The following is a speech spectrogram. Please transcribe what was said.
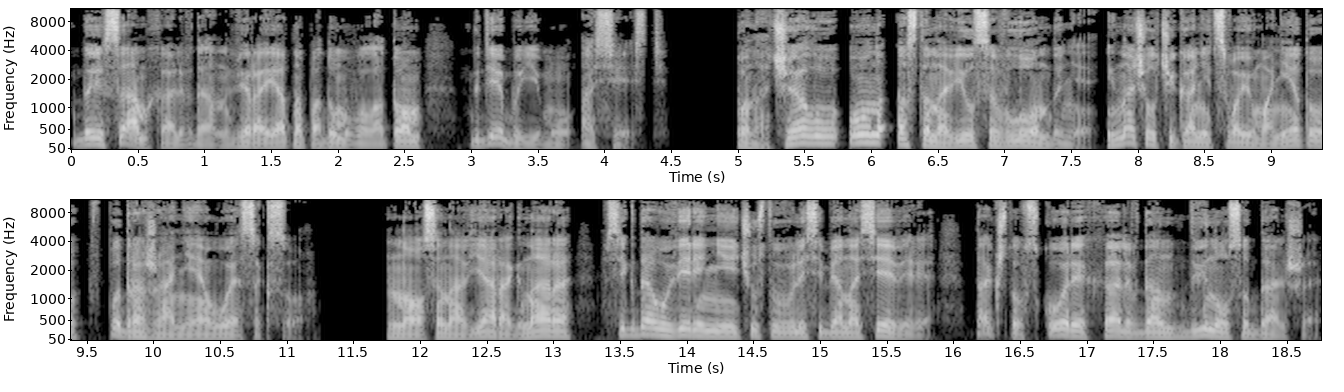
да и сам Хальфдан, вероятно, подумывал о том, где бы ему осесть. Поначалу он остановился в Лондоне и начал чеканить свою монету в подражание Уэссексу. Но сыновья Рагнара всегда увереннее чувствовали себя на севере, так что вскоре Хальфдан двинулся дальше,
